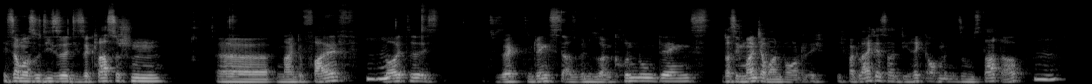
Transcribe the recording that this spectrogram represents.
ich sag mal so, diese, diese klassischen äh, 9-to-5-Leute, ist du, denkst, also wenn du so an Gründung denkst, meine ich am Anfang, ich, ich vergleiche das halt direkt auch mit so einem Startup, Mhm.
